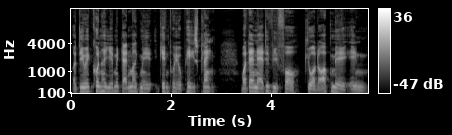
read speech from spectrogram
Og det er jo ikke kun herhjemme i Danmark, men igen på europæisk plan. Hvordan er det, vi får gjort op med en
